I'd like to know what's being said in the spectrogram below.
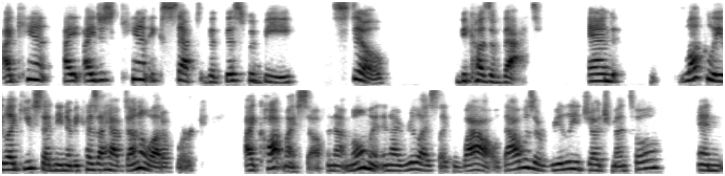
I can't, I, I just can't accept that this would be still because of that. And luckily, like you said, Nina, because I have done a lot of work, I caught myself in that moment and I realized, like, wow, that was a really judgmental and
